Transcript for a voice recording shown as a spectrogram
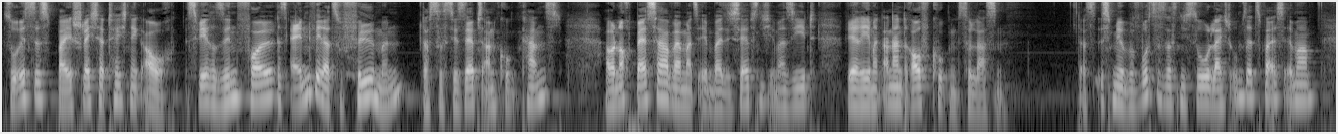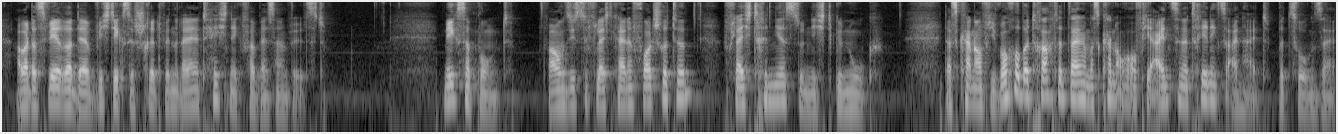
So ist es bei schlechter Technik auch. Es wäre sinnvoll, das entweder zu filmen, dass du es dir selbst angucken kannst, aber noch besser, weil man es eben bei sich selbst nicht immer sieht, wäre jemand anderen drauf gucken zu lassen. Das ist mir bewusst, dass das nicht so leicht umsetzbar ist immer, aber das wäre der wichtigste Schritt, wenn du deine Technik verbessern willst. Nächster Punkt. Warum siehst du vielleicht keine Fortschritte? Vielleicht trainierst du nicht genug. Das kann auf die Woche betrachtet sein, aber es kann auch auf die einzelne Trainingseinheit bezogen sein.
